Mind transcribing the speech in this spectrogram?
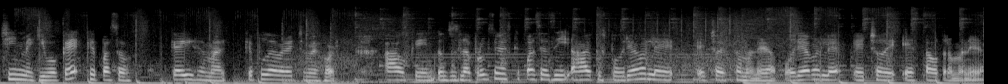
chin, me equivoqué, ¿qué pasó? ¿Qué hice mal? ¿Qué pude haber hecho mejor? Ah, ok, entonces la próxima vez que pase así, ah, pues podría haberle hecho de esta manera, podría haberle hecho de esta otra manera.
